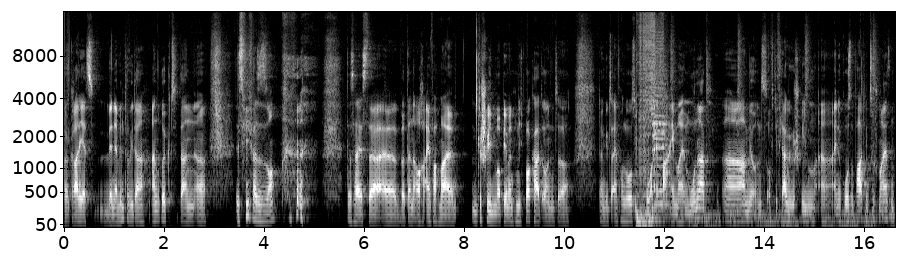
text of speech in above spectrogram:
Äh, gerade jetzt, wenn der Winter wieder anrückt, dann äh, ist FIFA-Saison. das heißt, da äh, wird dann auch einfach mal geschrieben, ob jemand nicht Bock hat und äh, dann geht es einfach los. So etwa einmal im Monat äh, haben wir uns auf die Flagge geschrieben, äh, eine große Party zu schmeißen.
